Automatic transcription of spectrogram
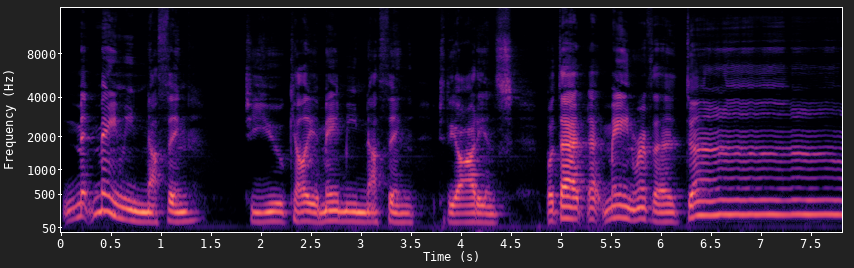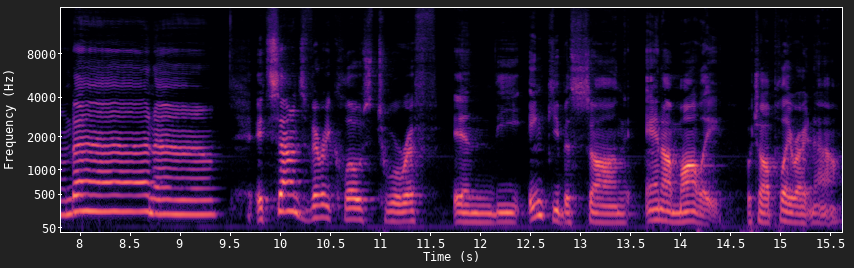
may mean nothing to you, Kelly. It may mean nothing to the audience, but that, that main riff, that dun, dun, dun, it sounds very close to a riff in the Incubus song Anna Molly, which I'll play right now.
